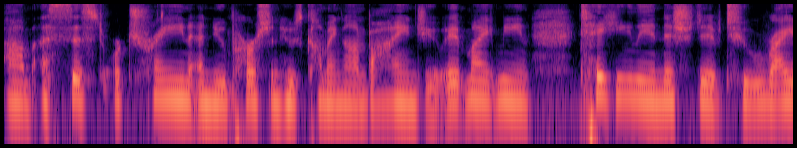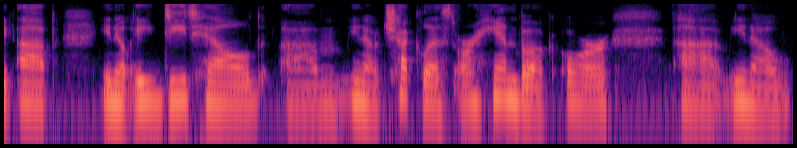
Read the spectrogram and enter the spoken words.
um, assist or train a new person who's coming on behind you. It might mean taking the initiative to write up, you know, a detailed, um, you know, checklist or handbook or, uh, you know,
